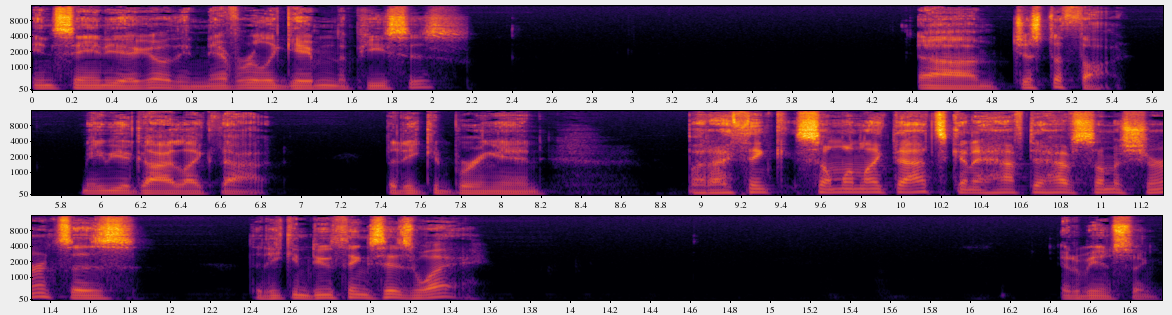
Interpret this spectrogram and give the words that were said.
in San Diego. They never really gave him the pieces. Um, just a thought. Maybe a guy like that that he could bring in. But I think someone like that's going to have to have some assurances that he can do things his way. It'll be interesting.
